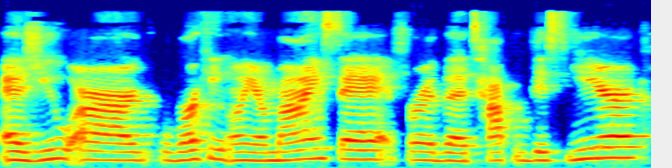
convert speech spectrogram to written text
as you are working on your mindset for the top of this year,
